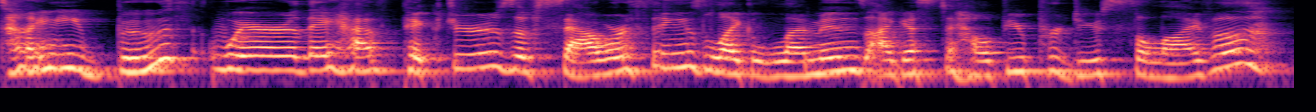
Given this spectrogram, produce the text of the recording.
tiny booth where they have pictures of sour things like lemons, I guess to help you produce saliva.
